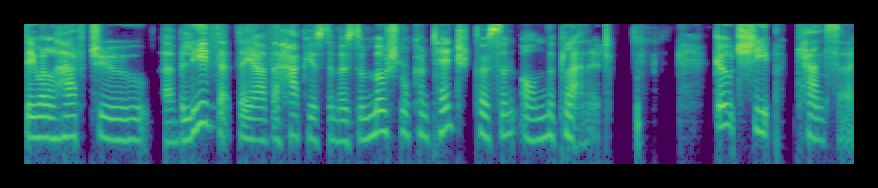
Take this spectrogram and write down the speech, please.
They will have to uh, believe that they are the happiest and most emotional, contented person on the planet. Goat, sheep, cancer.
